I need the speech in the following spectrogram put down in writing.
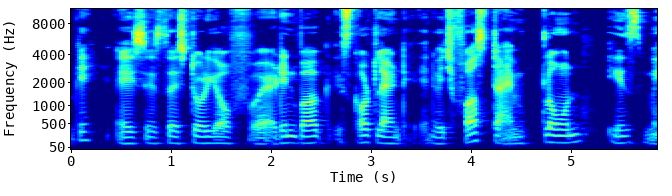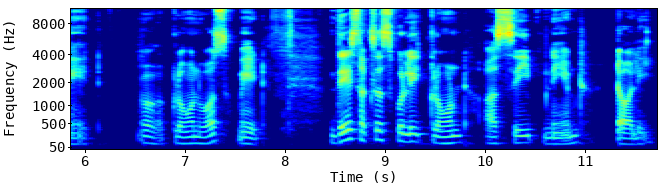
Okay, this is the story of uh, Edinburgh, Scotland, in which first time clone is made. Uh, clone was made. They successfully cloned a sheep named Dolly.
